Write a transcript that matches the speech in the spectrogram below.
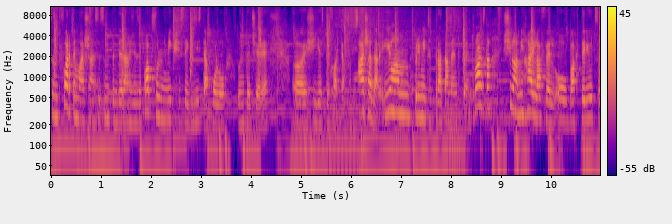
sunt foarte mari șanse să nu te deranjeze cu absolut nimic și să existe acolo în tăcere uh, și este foarte afuristic. Așadar, eu am primit tratament pentru asta și la Mihai la fel, o bacteriuță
